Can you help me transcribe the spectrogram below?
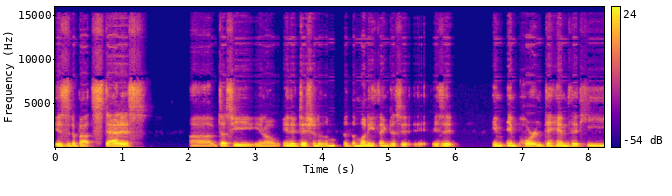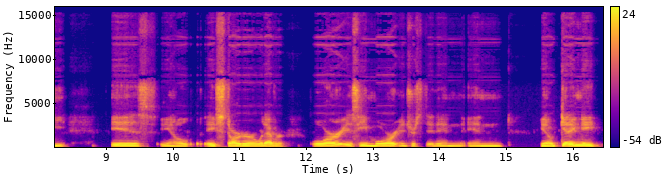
Is it about status? Uh, does he, you know, in addition to the the money thing, does it is it important to him that he is, you know, a starter or whatever, or is he more interested in in you know getting a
